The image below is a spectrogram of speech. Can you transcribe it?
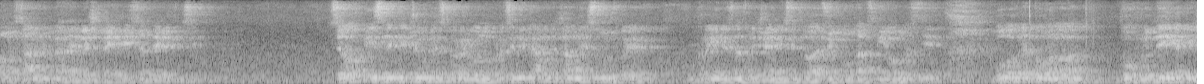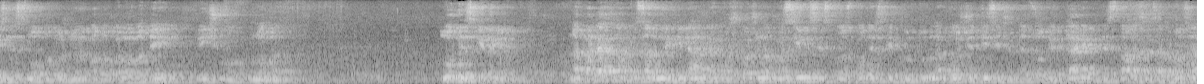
Олександрівка, де мешкає 59 осіб. Село Пізники Чорнобильського району працівниками Державної служби України з надзвичайних ситуацій у Полтавській області було врятовано двох людей, яких знесло потужними потоками води річку Нова. Лубенський район. На полях на присадених ділянках пошкоджено посіви сільськогосподарських культур на площі 1500 гектарів, де сталася загроза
